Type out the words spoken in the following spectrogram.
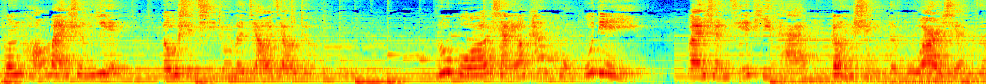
《疯狂万圣夜》都是其中的佼佼者。如果想要看恐怖电影，万圣节题材更是你的不二选择。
